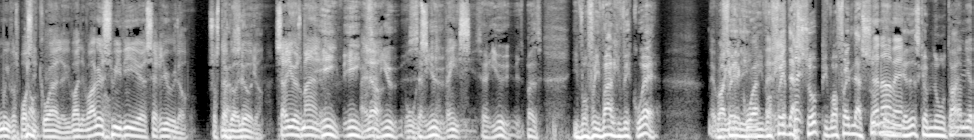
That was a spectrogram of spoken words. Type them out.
moi, il va se passer Non. de quoi, là? Il va y avoir un suivi euh, sérieux, là. Sur ce Ben, gars-là, là. Sérieusement, là. Hey, hey, Ben là, sérieux, oh, sérieux, Vince. sérieux. C'est pas- il va, il va arriver quoi? Il va faire, des- il va Ben, faire a de la soupe, il va faire de la soupe dans l'organisme communautaire. Il y a, a,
